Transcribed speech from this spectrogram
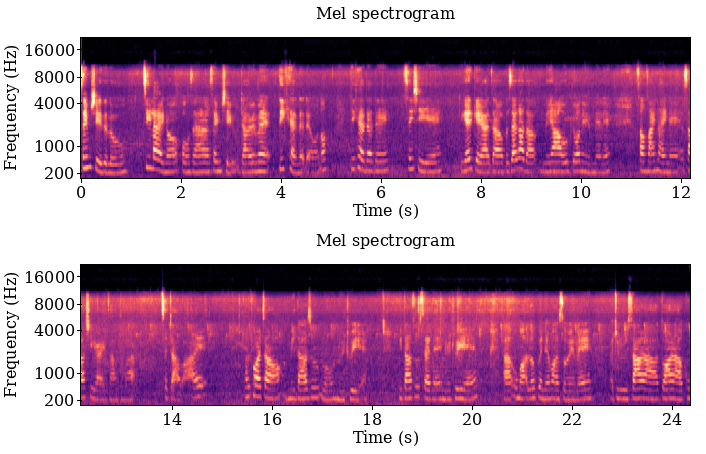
စိတ်မရှိတယ်လို့ ကြည့်လိုက်တော့ပုံစံကစိတ်မရှိဘူးဒါပေမဲ့တီးခံတတ်တယ်ပေါ့နော်တီးခံတတ်တယ်စိတ်ရှိရယ်တကယ်တကယ်ကကျတော့ပါဇက်ကတော့မရဘူးပြောနေပေမဲ့လည်းစောင့်ဆိုင်နိုင်တယ်အစားရှိရတဲ့ကြောင့်သူကချစ်တာပါတဲ့နောက်တစ်ခါကျတော့မိသားစုကိုနှွေးထွေးရယ်မိသားစုဆက်တဲ့နှွေးထွေးရယ်အာဥမာအလုပ်ပင်ထဲမှာဆိုရင်လည်းအတူတူစားတာသွားတာကူ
